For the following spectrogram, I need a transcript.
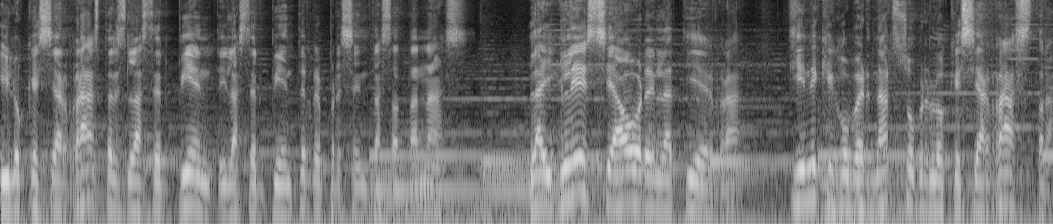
Y lo que se arrastra es la serpiente y la serpiente representa a Satanás. La iglesia ahora en la tierra tiene que gobernar sobre lo que se arrastra.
